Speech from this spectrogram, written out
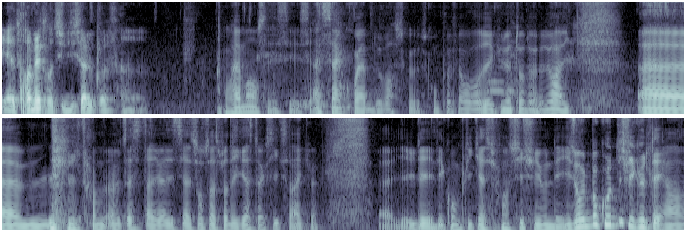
il y a 3 mètres au-dessus du sol, quoi. Enfin... Vraiment, c'est assez incroyable de voir ce qu'on ce qu'on peut faire aujourd'hui avec une voiture de, de rallye. Euh, c'est arrivé à destination sur des gaz toxiques, c'est vrai qu'il euh, y a eu des, des, complications aussi chez Hyundai. Ils ont eu beaucoup de difficultés, hein.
